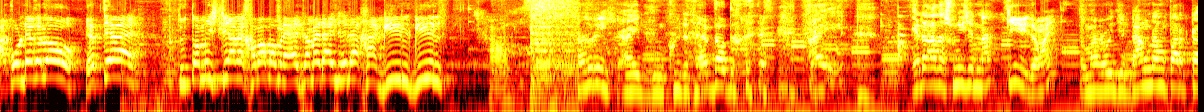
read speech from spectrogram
আর কোনটা গেল এতে। তুই তো মিষ্টি আরে খাবা পাবি না এই আইছে না খা গিল গিল। শাশুড়ি আই খুঁজে থাক। দাও দাও আই এটা কথা শুনিছেন না? কি জামাই? তোমার ওই যে ডাং ডাং পার্কটা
